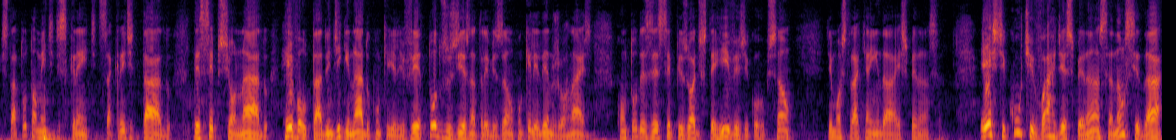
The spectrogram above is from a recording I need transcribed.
está totalmente descrente, desacreditado, decepcionado, revoltado, indignado com o que ele vê todos os dias na televisão, com o que ele lê nos jornais, com todos esses episódios terríveis de corrupção, de mostrar que ainda há esperança. Este cultivar de esperança não se dá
